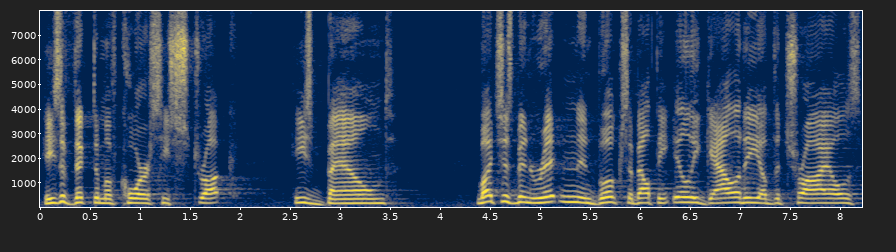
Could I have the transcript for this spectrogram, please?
He's a victim, of course. He's struck, he's bound. Much has been written in books about the illegality of the trials.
